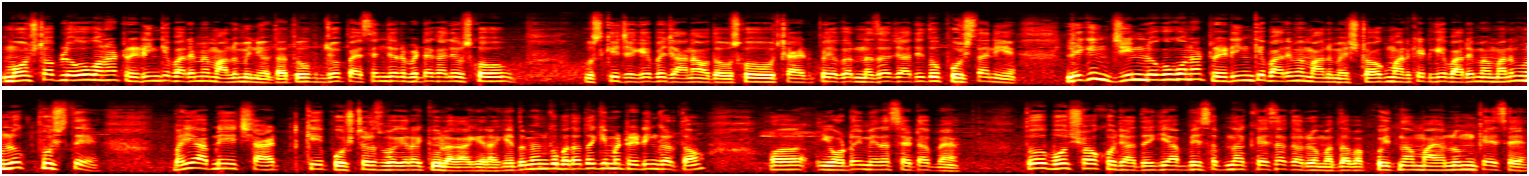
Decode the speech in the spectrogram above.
मोस्ट ऑफ लोगों को ना ट्रेडिंग के बारे में मालूम ही नहीं होता तो जो पैसेंजर बेटा खाली उसको उसकी जगह पे जाना होता है उसको चैट पे अगर नजर जाती तो पूछता नहीं है लेकिन जिन लोगों को ना ट्रेडिंग के बारे में मालूम है स्टॉक मार्केट के बारे में मालूम उन लोग पूछते हैं भैया आपने ये चैट के पोस्टर्स वगैरह क्यों लगा के रखे तो मैं उनको बताता कि मैं ट्रेडिंग करता हूँ और ये ऑटो ही मेरा सेटअप है तो वो बहुत शौक हो जाते हैं कि आप ये सब ना कैसा कर रहे हो मतलब आपको इतना मालूम कैसे है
